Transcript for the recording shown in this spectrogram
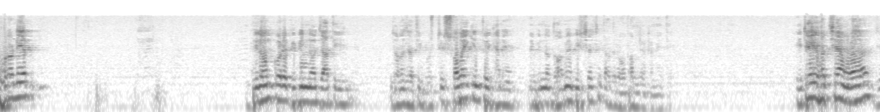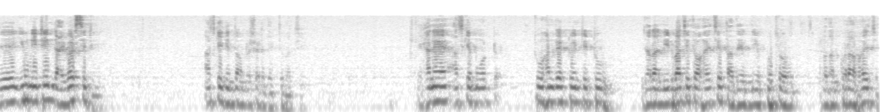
ধরনের বিলং করে বিভিন্ন জাতি, জনজাতি গোষ্ঠীর সবাই কিন্তু এখানে বিভিন্ন ধর্মে বিশ্বাসী, তাদের অফার লেটার নিতে। এটাই হচ্ছে আমরা যে ইউনিটি ইন ডাইভার্সিটি আজকে কিন্তু আমরা সেটা দেখতে পাচ্ছি। এখানে আজকে মোট টু যারা নির্বাচিত হয়েছে, তাদের নিয়োগপত্র প্রদান করা হয়েছে।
